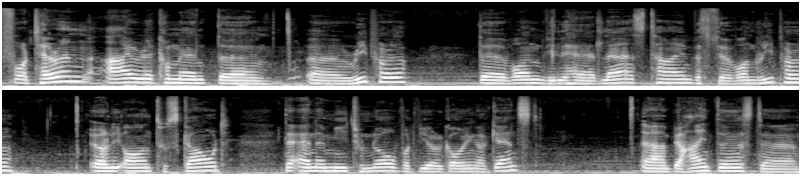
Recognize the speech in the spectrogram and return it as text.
For Terran I recommend the uh, Reaper, the one we had last time with the one Reaper early on to scout the enemy to know what we are going against. Uh, behind this, the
